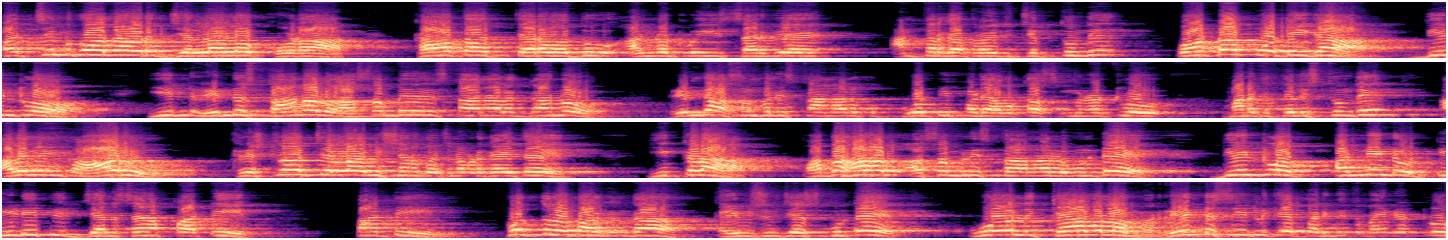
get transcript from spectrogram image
పశ్చిమ గోదావరి జిల్లాలో కూడా ఖాతా తెరవదు అన్నట్లు ఈ సర్వే అంతర్గతం అయితే చెప్తుంది. పోటాపోటీగా దీంట్లో ఈ రెండు స్థానాలు అసెంబ్లీ స్థానాలకు గాను రెండు అసెంబ్లీ స్థానాలకు పోటీ పడే అవకాశం ఉన్నట్లు మనకు తెలుస్తుంది. అలాగే ఇంకా ఆరు కృష్ణా జిల్లా విషయానికి వచ్చినప్పటికైతే ఇక్కడ పదహారు అసెంబ్లీ స్థానాలు ఉంటే దీంట్లో పన్నెండు టీడీపీ జనసేన పార్టీ పార్టీ పొత్తులో భాగంగా కైవిషం చేసుకుంటే ఓళ్ళు కేవలం రెండు సీట్లకే పరిమితమైనట్లు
